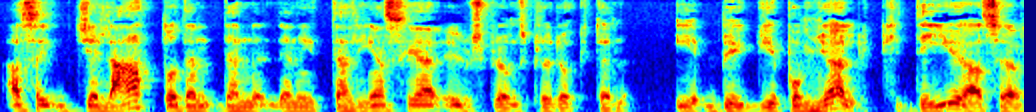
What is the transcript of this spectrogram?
alltså gelato, den, den, den italienska ursprungsprodukten, är, bygger ju på mjölk. Det är ju alltså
